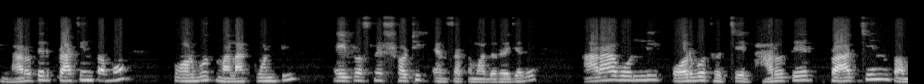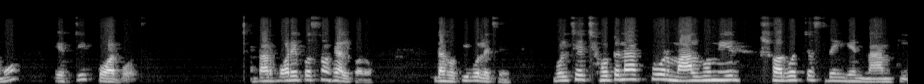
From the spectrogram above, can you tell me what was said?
ভারতের প্রাচীনতম পর্বতমালা কোনটি? এই প্রশ্নের সঠিক অ্যান্সার তোমাদের হয়ে যাবে। আরাবল্লী পর্বত হচ্ছে ভারতের প্রাচীনতম একটি পর্বত। তারপরে প্রশ্ন খেয়াল করো। দেখো কি বলেছে? বলছে, ছোটনাগপুর মালভূমির সর্বোচ্চ শৃঙ্গের নাম কি?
